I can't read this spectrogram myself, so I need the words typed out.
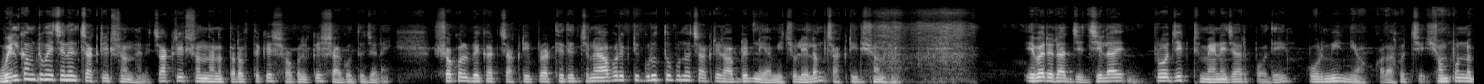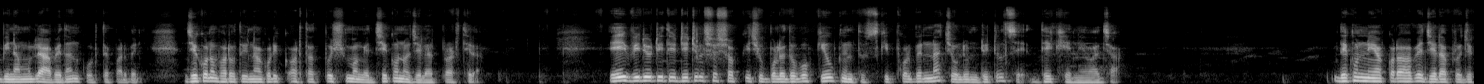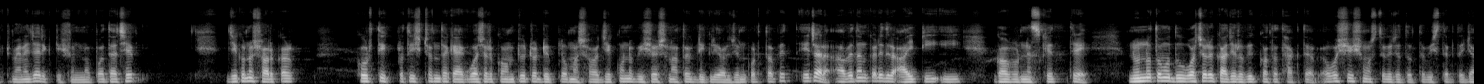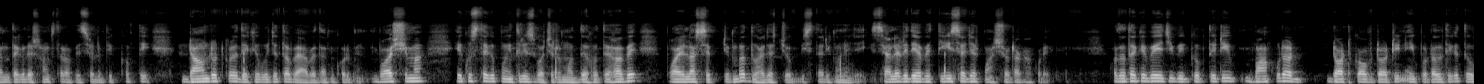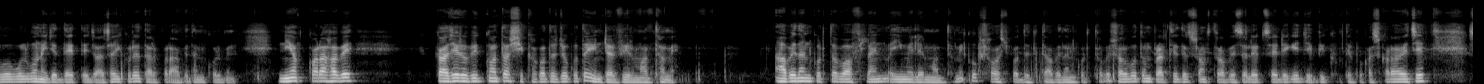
Welcome to my channel চাকরির সন্ধানে চাকরির সন্ধানের তরফ থেকে সকলকে স্বাগত জানাই। সকল বেকার চাকরি প্রার্থীদের জন্য আবার একটি গুরুত্বপূর্ণ চাকরির আপডেট নিয়ে আমি চলে এলাম চাকরির সন্ধানে এবারে রাজ্যে জেলায় প্রজেক্ট ম্যানেজার পদে কর্মী নিয়োগ করা হচ্ছে। সম্পূর্ণ বিনামূল্যে আবেদন করতে পারবেন যে কোনো ভারতীয় নাগরিক অর্থাৎ পশ্চিমবঙ্গের যে কোনো জেলার প্রার্থীরা। এই ভিডিওটিতে ডিটেলসে সব কিছু বলে দেবো। কেউ কিন্তু স্কিপ করবেন না। চলুন ডিটেলসে দেখে নেওয়া যাক। দেখুন, নিয়োগ করা হবে জেলা প্রজেক্ট ম্যানেজার, একটি শূন্য পদ আছে। যে কোনো সরকার কর্তৃক প্রতিষ্ঠান থেকে এক বছর কম্পিউটার ডিপ্লোমা সহ যে কোনো বিষয়ে স্নাতক ডিগ্রি অর্জন করতে হবে। এছাড়া আবেদনকারীদের আইটিই গভর্নেন্স ক্ষেত্রে ন্যূনতম দু বছরের কাজের অভিজ্ঞতা থাকতে হবে। অবশ্যই সমস্ত কিছু তথ্য বিস্তারিত জানতে গেলে সংস্থার অফিসিয়াল বিজ্ঞপ্তি ডাউনলোড করে দেখে বুঝে তবে আবেদন করবেন। বয়সসীমা একুশ থেকে পঁয়ত্রিশ বছরের মধ্যে হতে হবে। পয়লা সেপ্টেম্বর দু হাজার চব্বিশ তারিখ অনুযায়ী। স্যালারি দেওয়া হবে তিরিশ হাজার পাঁচশো টাকা করে। কোথা থেকে পেয়েছি বিজ্ঞপ্তিটি? Bankura dot gov dot in এই পোর্টাল থেকে। তবুও বলব, নিজের দায়িত্বে যাচাই করে তারপর আবেদন করবেন। নিয়োগ করা হবে কাজের অভিজ্ঞতা, শিক্ষাগত যোগ্যতা ইন্টারভিউর মাধ্যমে। আবেদন করতে হবে অফলাইন বা ইমেলের মাধ্যমে। খুব সহজ পদ্ধতিতে আবেদন করতে হবে। সর্বপ্রথম প্রার্থীদের সংস্থার অফিসিয়াল ওয়েবসাইটে গিয়ে যে বিজ্ঞপ্তি প্রকাশ করা হয়েছে,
